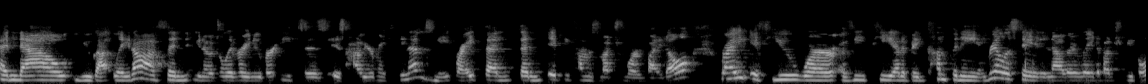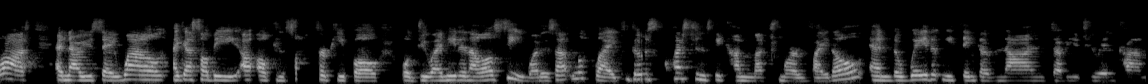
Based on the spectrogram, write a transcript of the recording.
and now you got laid off, and you know, delivering Uber Eats is is how you're making ends meet, right? Then then it becomes much more vital, right? If you were a VP at a big company in real estate, and now they're laid a bunch of people off, and now you say, well, I guess I'll be I'll, I'll consult for people. Well, do I need an LLC? What does that look like? Those questions become much more vital, and the way that we think of non W two income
